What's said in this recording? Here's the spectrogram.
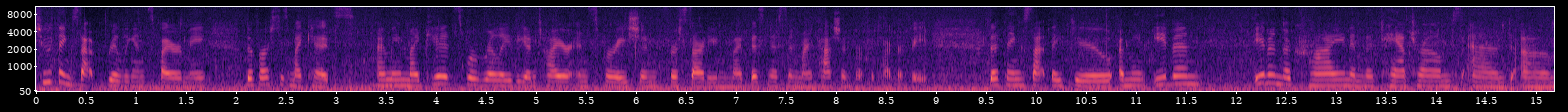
two things that really inspire me. The first is my kids. I mean, my kids were really the entire inspiration for starting my business and my passion for photography. The things that they do, I mean, even even the crying and the tantrums and um,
